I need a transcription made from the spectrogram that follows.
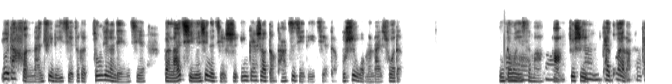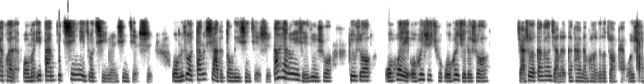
因为他很难去理解这个中间的连接，本来起源性的解释应该是要等他自己理解的，不是我们来说的。你懂我意思吗？啊，就是太快了，太快了。我们一般不轻易做起源性解释，我们做当下的动力性解释。当下动力解释就是说，比如说，我会我会去处，我会觉得说，假设刚刚讲的跟她男朋友这个状态，我会说，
